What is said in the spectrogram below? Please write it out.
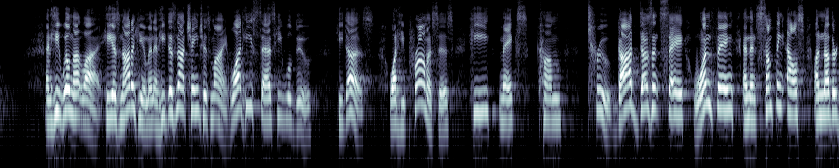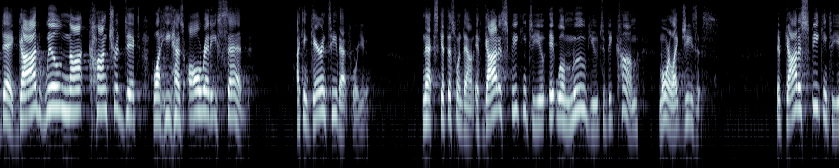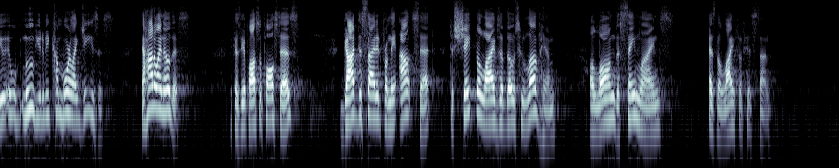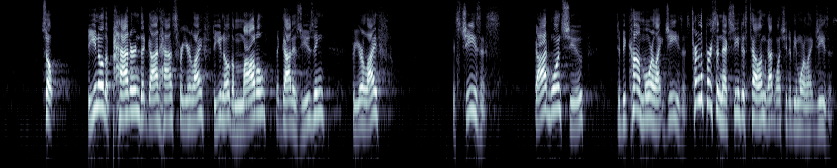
and he will not lie. He is not a human, and he does not change his mind. What he says he will do, he does. What he promises, he makes come true. God doesn't say one thing and then something else another day. God will not contradict what he has already said. I can guarantee that for you. Next, get this one down. If God is speaking to you, it will move you to become more like Jesus. If God is speaking to you, it will move you to become more like Jesus. Now, how do I know this? Because the Apostle Paul says, God decided from the outset to shape the lives of those who love him along the same lines as the life of his son. So, do you know the pattern that God has for your life? Do you know the model that God is using for your life? It's Jesus. God wants you to become more like Jesus. Turn to the person next to you and just tell them God wants you to be more like Jesus.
